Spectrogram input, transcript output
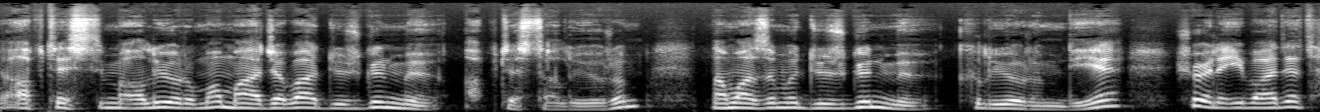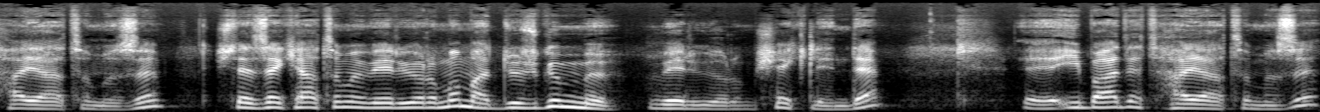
e, abdestimi alıyorum ama acaba düzgün mü abdest alıyorum? Namazımı düzgün mü kılıyorum diye şöyle ibadet hayatımızı işte zekatımı veriyorum ama düzgün mü veriyorum şeklinde e, ibadet hayatımızı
